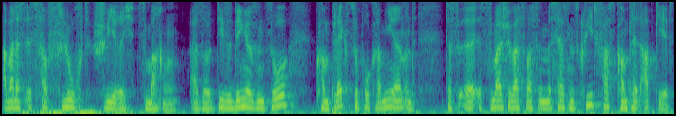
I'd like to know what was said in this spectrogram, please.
Aber das ist verflucht schwierig zu machen. Also diese Dinge sind so komplex zu programmieren und das äh, ist zum Beispiel was, was im Assassin's Creed fast komplett abgeht.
